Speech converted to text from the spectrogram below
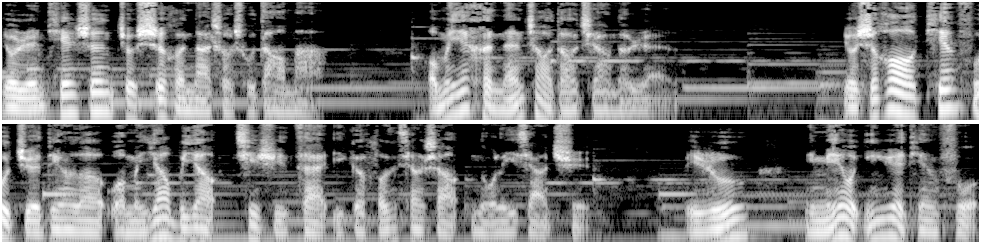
有人天生就适合拿手术刀吗？我们也很难找到这样的人。有时候天赋决定了我们要不要继续在一个方向上努力下去。比如，你没有音乐天赋，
